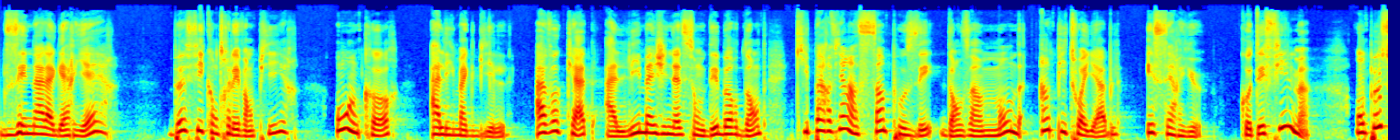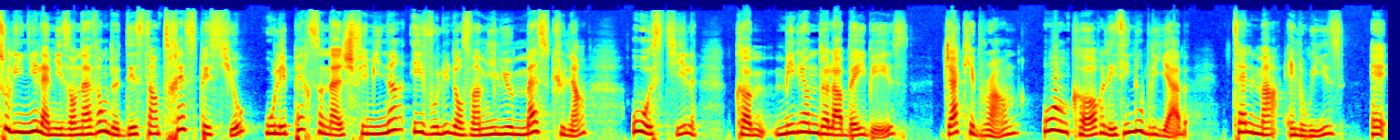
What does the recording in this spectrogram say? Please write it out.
Xena la guerrière, Buffy contre les vampires ou encore Ali McBeal, avocate à l'imagination débordante qui parvient à s'imposer dans un monde impitoyable et sérieux. Côté film, on peut souligner la mise en avant de dessins très spéciaux où les personnages féminins évoluent dans un milieu masculin ou hostile, comme Million Dollar Babies, Jackie Brown ou encore les inoubliables Thelma et Louise et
